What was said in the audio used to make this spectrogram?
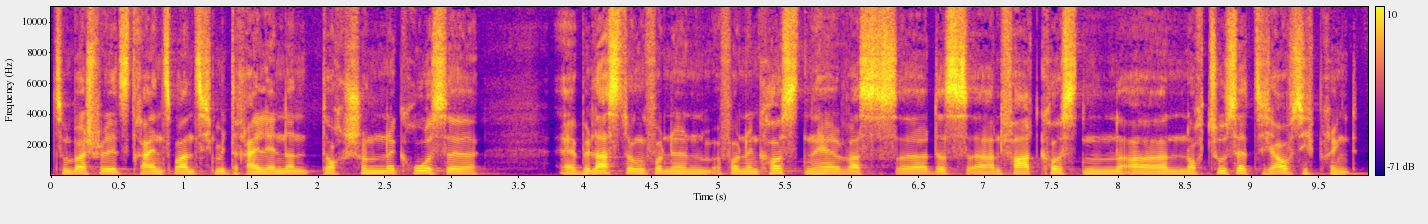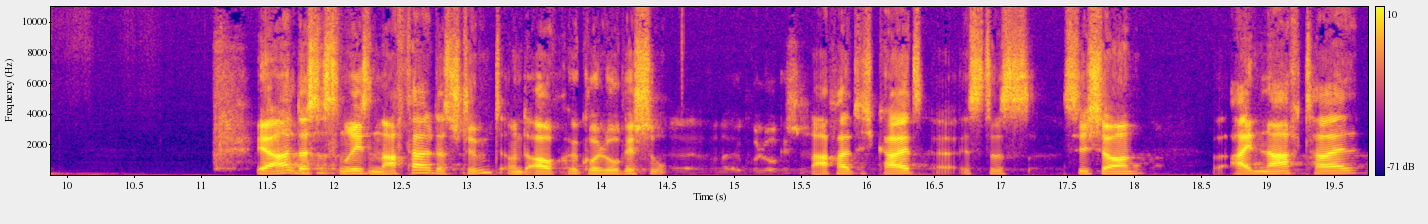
zum Beispiel jetzt 23 mit drei Ländern doch schon eine große Belastung von den, von den Kosten her, was äh, das an Fahrtkosten äh, noch zusätzlich auf sich bringt. Ja, das ist ein riesen Nachteil, das stimmt. Und auch ökologisch, von der ökologischen Nachhaltigkeit äh, ist es sicher ein Nachteil.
